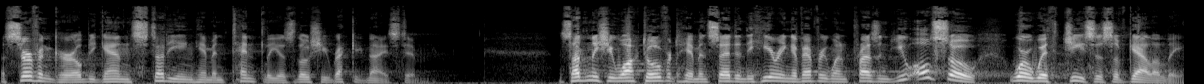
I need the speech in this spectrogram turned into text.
a servant girl began studying him intently as though she recognized him. Suddenly she walked over to him and said in the hearing of everyone present, You also were with Jesus of Galilee.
